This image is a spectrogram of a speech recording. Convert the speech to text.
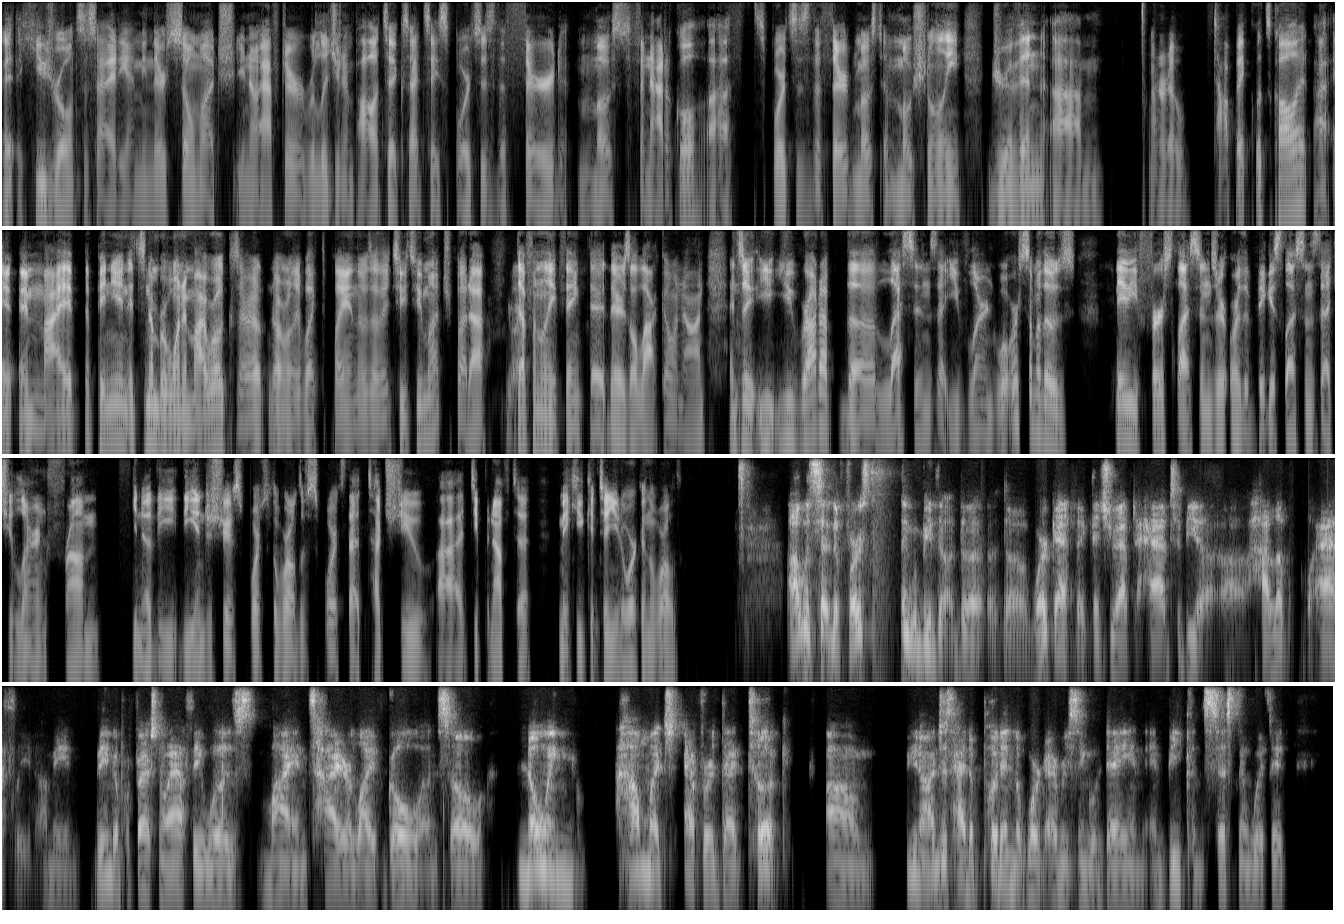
a huge role in society. I mean, there's so much, you know, after religion and politics, I'd say sports is the third most fanatical. Uh, sports is the third most emotionally driven. Um, I don't know topic, let's call it. Uh, in my opinion, it's number one in my world because I don't really like to play in those other two too much, but uh, right. definitely think that there's a lot going on. And so you, you brought up the lessons that you've learned. What were some of those maybe first lessons or, or the biggest lessons that you learned from you know the the industry of sports, the world of sports that touched you uh, deep enough to make you continue to work in the world? I would say the first thing would be the the, the work ethic that you have to have to be a, a high level athlete. I mean, being a professional athlete was my entire life goal, and so knowing how much effort that took, um, you know, I just had to put in the work every single day and, and be consistent with it,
